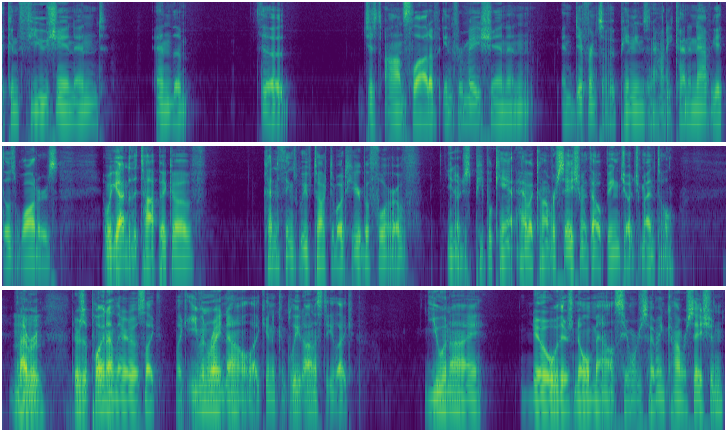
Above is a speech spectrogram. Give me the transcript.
the confusion and and the the just onslaught of information and and difference of opinions and how to kind of navigate those waters. And we got into the topic of kind of things we've talked about here before of you know just people can't have a conversation without being judgmental. And i re- mm-hmm. there was a point on there it was like like even right now like in complete honesty like you and i know there's no malice here we're just having a conversation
